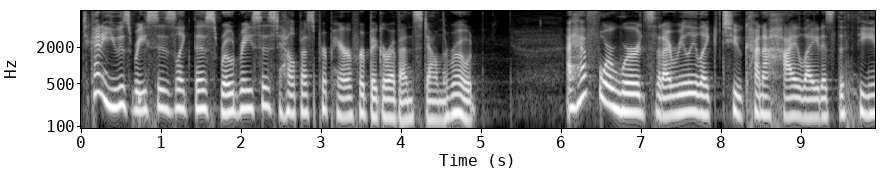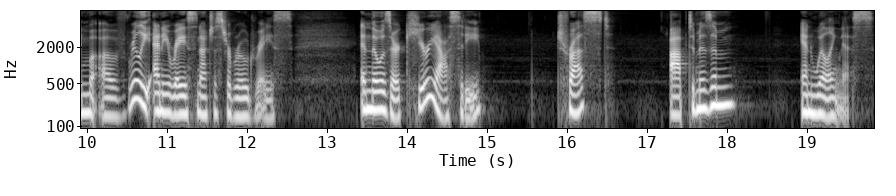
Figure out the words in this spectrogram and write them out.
to kind of use races like this, road races, to help us prepare for bigger events down the road. I have four words that I really like to kind of highlight as the theme of really any race, not just a road race. And those are curiosity, trust, optimism, and willingness.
